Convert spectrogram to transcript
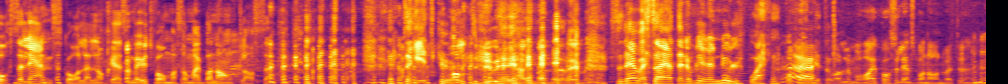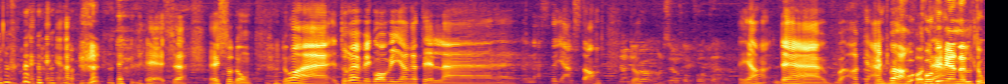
porselenskål eller noe som er utforma som ei bananklasse. Dritkult. Alt du har i heimen, der med. Så det vil si at da blir det null poeng på begge to. Alle må ha en porselensbanan, vet du. Det er ikke, det er ikke så dumt. Da eh, tror jeg vi går videre til eh, neste gjenstand. Den bør man se og ja, det okay, En bør få til. får vi til. én eller to?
